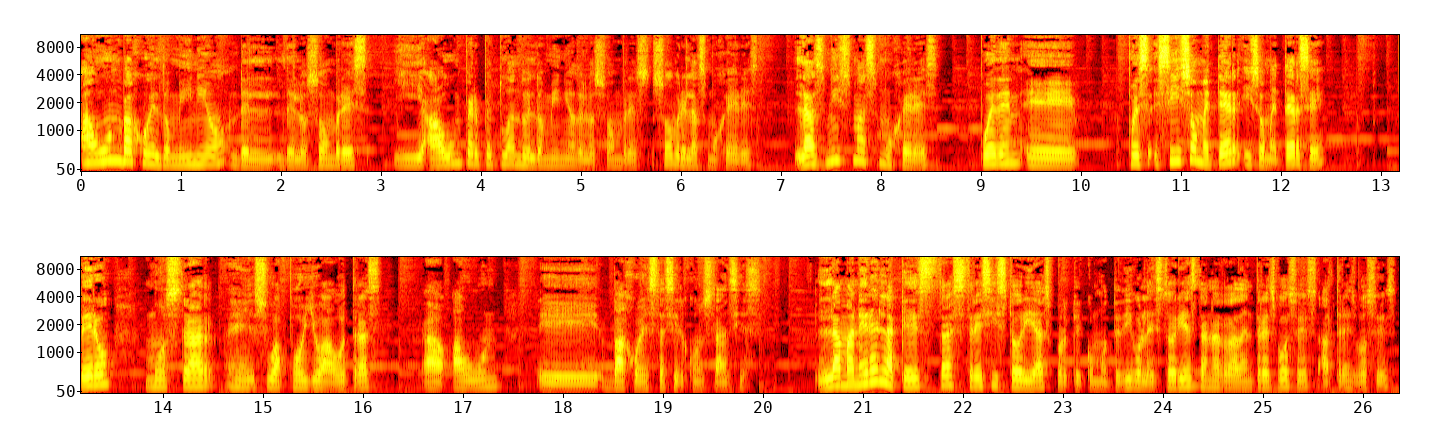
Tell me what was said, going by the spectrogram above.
aún bajo el dominio de los hombres y aún perpetuando el dominio de los hombres sobre las mujeres, las mismas mujeres pueden, eh, pues sí someter y someterse, pero mostrar eh, su apoyo a otras aún eh, bajo estas circunstancias. La manera en la que estas tres historias, porque como te digo, la historia está narrada en tres voces, a tres voces,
